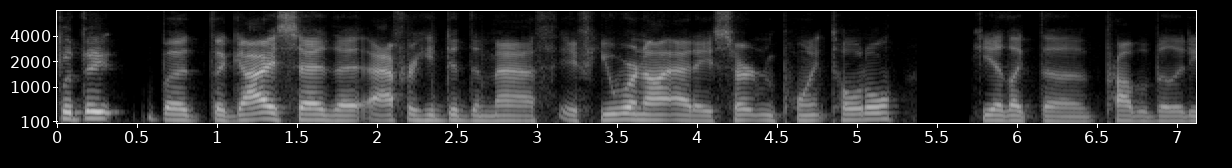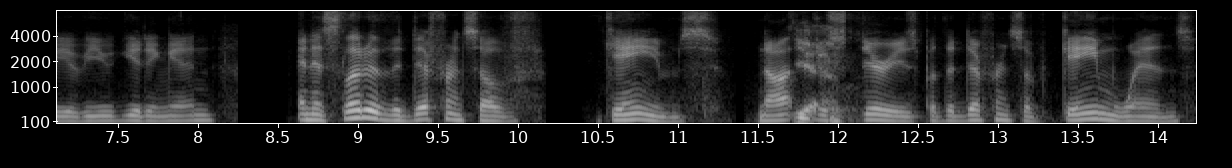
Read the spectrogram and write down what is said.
But they but the guy said that after he did the math, if you were not at a certain point total, he had like the probability of you getting in. And it's literally the difference of games, not Yeah. just series, but the difference of game wins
